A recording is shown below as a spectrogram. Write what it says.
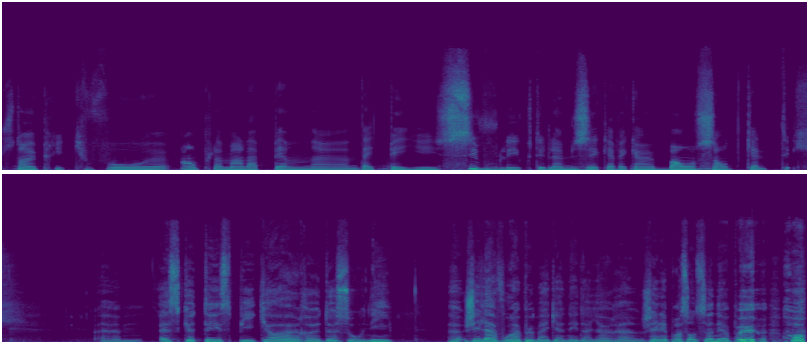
c'est un prix qui vaut euh, amplement la peine euh, d'être payé si vous voulez écouter de la musique avec un bon son de qualité. Euh, Est-ce que tes speakers euh, de Sony... euh, J'ai la voix un peu maganée d'ailleurs. hein. J'ai l'impression de sonner un peu oh,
